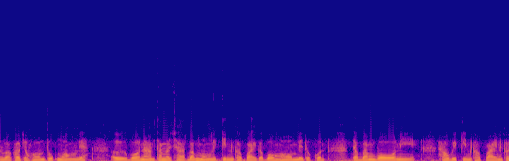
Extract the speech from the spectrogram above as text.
นว่าเขาจะหอมทุกหม่องเด้ เออบ่อน้ำธรรมชาติบางมองนี่กินเข้าไปกับบ่หอมนี่ทุกคน แต่บางบ่อนี่เฮาไปกินเข้าไปนะเขา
